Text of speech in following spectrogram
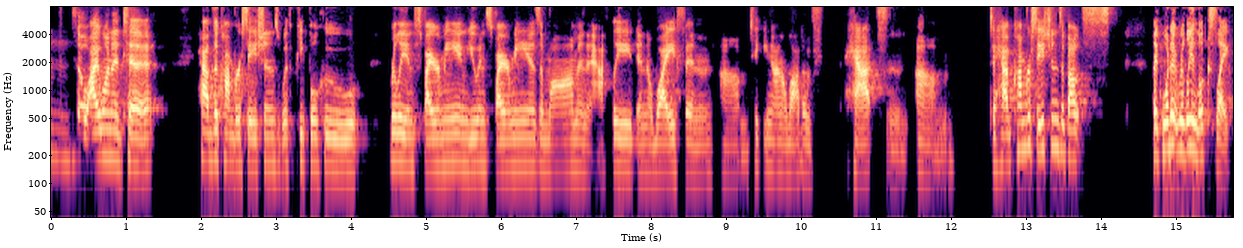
Mm-hmm. So I wanted to have the conversations with people who really inspire me and you inspire me as a mom and an athlete and a wife and um, taking on a lot of hats and um, to have conversations about like what it really looks like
